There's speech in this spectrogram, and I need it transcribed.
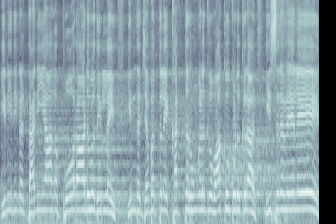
இனி நீங்கள் தனியாக போராடுவதில்லை. இந்த ஜபத்திலே கர்த்தர் உங்களுக்கு வாக்கு கொடுக்கிறார். இஸ்ரவேலே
